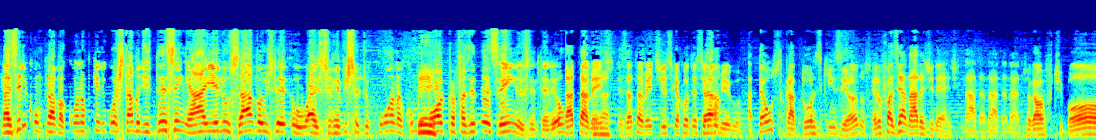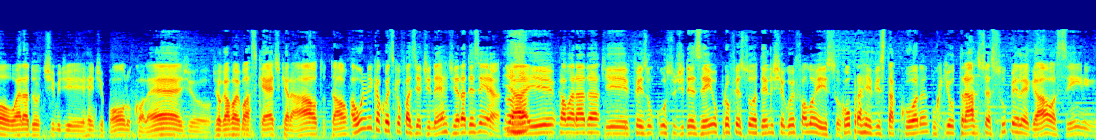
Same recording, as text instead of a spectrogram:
mas ele comprava Conan porque ele gostava de desenhar e ele usava os de- o- as revistas de Conan como Sim. Móvel pra fazer desenhos, entendeu? Exatamente, exatamente isso que aconteceu É. comigo. Até os 14, 15 anos, eu não fazia nada de nerd. Nada, nada, nada. Jogava futebol, era do time de handball no colégio, jogava basquete, que era alto e tal. A única coisa que eu fazia de nerd era desenhar. E Aham. aí, o camarada que fez um curso de desenho, o professor dele chegou e falou isso. Compra a revista Conan, porque o traço é super legal, assim,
